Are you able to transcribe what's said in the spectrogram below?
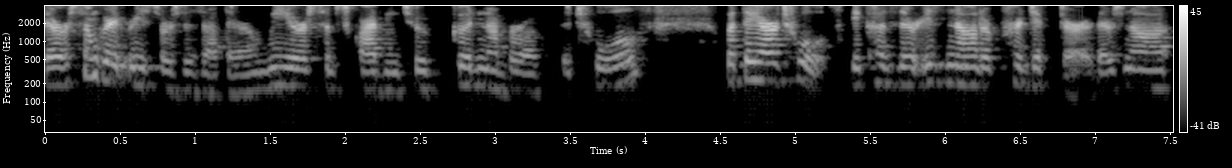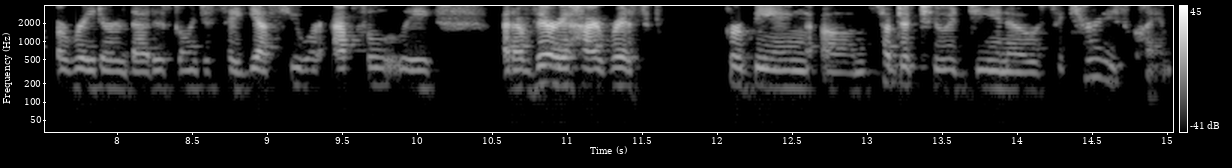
there are some great resources out there and we are subscribing to a good number of the tools but they are tools because there is not a predictor. There's not a rater that is going to say, yes, you are absolutely at a very high risk for being um, subject to a D&O securities claim.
